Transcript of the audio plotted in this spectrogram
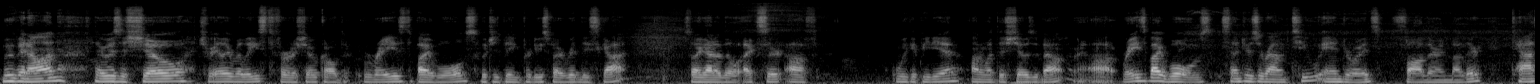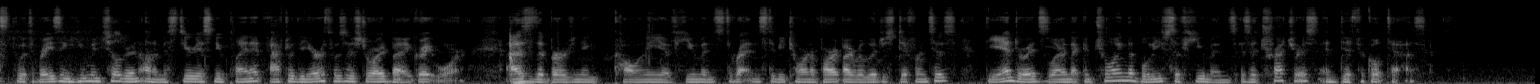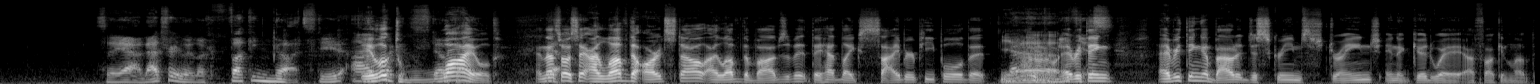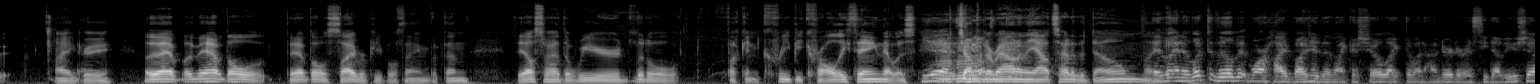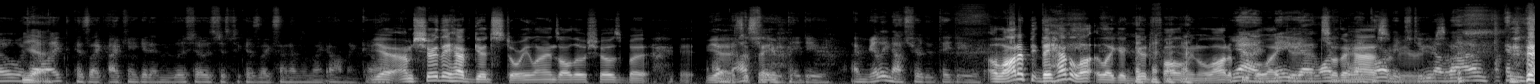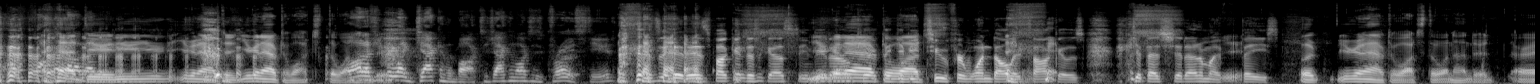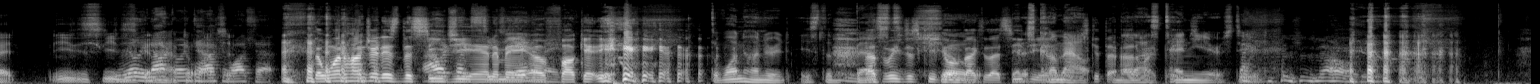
Moving on, there was a show trailer released for a show called Raised by Wolves, which is being produced by Ridley Scott. So I got a little excerpt off Wikipedia on what this show's about. Uh, Raised by Wolves centers around two androids, father and mother, tasked with raising human children on a mysterious new planet after the Earth was destroyed by a great war. As the burgeoning colony of humans threatens to be torn apart by religious differences, the androids learn that controlling the beliefs of humans is a treacherous and difficult task. So yeah, that trailer looked fucking nuts, dude. I'm it looked wild. And that's Yeah. what I was saying. I love the art style. I love the vibes of it. They had like cyber people that Yeah. I know, everything everything about it just screams strange in a good way. I fucking loved it. I agree. Well, They have they have the whole they have the whole cyber people thing, but then they also had the weird little fucking creepy crawly thing that was Yeah, jumping around on the outside of the dome. Like It, and it looked a little bit more high budget than like a show like the 100 or a CW show, which Yeah. I liked because like I can't get into those shows just because like sometimes I'm like, oh my god. Yeah, I'm sure they have good storylines all those shows, but it, yeah, I'm it's not the sure same. they do. I'm really not sure that they do. A lot of people they have a lot like a good following. A lot of yeah, people like maybe it, a lot so there has garbage, to be. a dude. reason. I don't fucking. dude, you, you you're gonna have to you're gonna have to watch the one. A lot of people like Jack in the Box. Jack in the Box is gross, dude. it is fucking disgusting. You're Dude. I don't gonna care have if they to give watch- you two for one dollar tacos. Get that shit out of my face. Look, you're gonna have to watch the 100. All right, you just you You're just really gonna not have going to to have watch to watch that. The 100 is the CG likes CG anime, anime. of fucking. The 100 is the best. That's we just keep going back to that that has CG come anime. out Just get that in the out of my last 10 years, dude. no. Dude.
